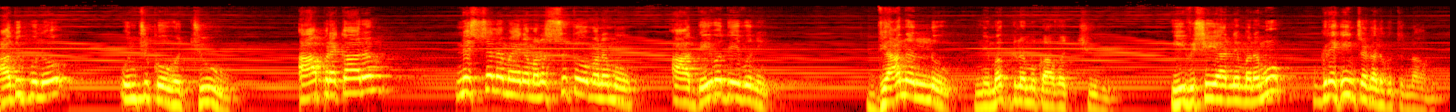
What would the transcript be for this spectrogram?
అదుపులో ఉంచుకోవచ్చు. ఆ ప్రకారం నిశ్చలమైన మనస్సుతో మనము ఆ దేవదేవుని ధ్యానంలో నిమగ్నము కావచ్చు. ఈ విషయాన్ని మనము గ్రహించగలుగుతున్నాము.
